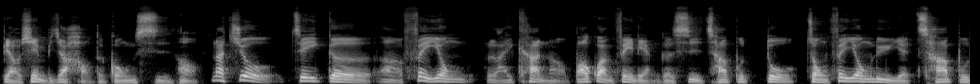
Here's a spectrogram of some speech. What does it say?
表现比较好的公司哦。那就这个啊费用来看哦，保管费两个是差不多，总费用率也差不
